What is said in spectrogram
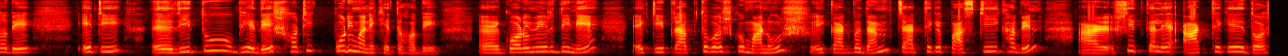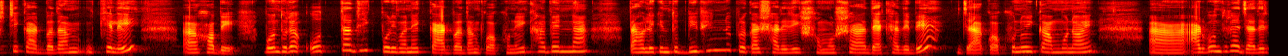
তবে এটি ঋতুভেদে সঠিক পরিমাণে খেতে হবে। গরমের দিনে একটি প্রাপ্তবয়স্ক মানুষ এই কাঠবাদাম চার থেকে পাঁচটি খাবেন আর শীতকালে আট থেকে দশটি কাঠবাদাম খেলেই হবে। বন্ধুরা, অত্যাধিক পরিমাণে কাঠবাদাম কখনোই খাবেন না। তাহলে কিন্তু বিভিন্ন প্রকার শারীরিক সমস্যা দেখা দেবে, যা কখনোই কাম্য নয়। আর বন্ধুরা, যাদের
